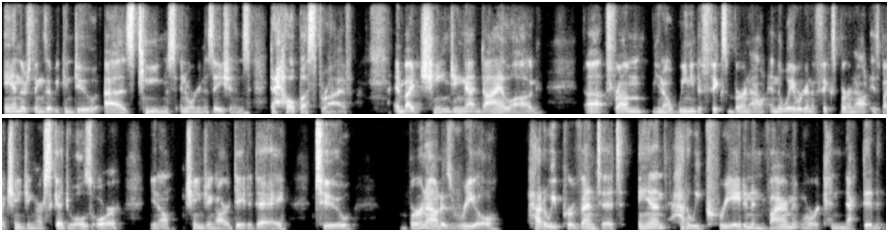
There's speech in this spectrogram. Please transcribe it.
and there's things that we can do as teams and organizations to help us thrive. And by changing that dialogue uh, from, you know, we need to fix burnout, and the way we're going to fix burnout is by changing our schedules or, you know, changing our day to day, to burnout is real. How do we prevent it? And how do we create an environment where we're connected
